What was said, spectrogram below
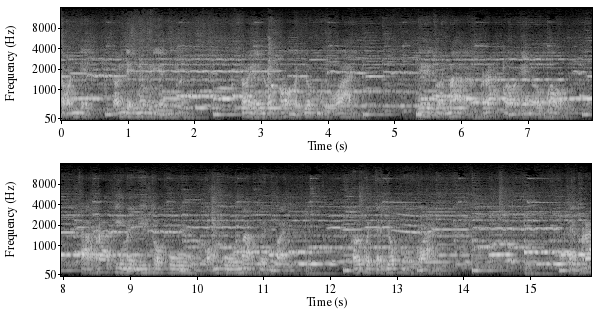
สอนเด็ก สอนเด็กนักเรียน ก็เห็นหลวงพ่อก็ยกมือไหว้เลยส่วนมากพระก็เห็นหลวงพ่อถ้าพระที่ไม่มีตัวครูของครูมากเกินไปเขาก็จะยกมือไหว้แต่พระ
